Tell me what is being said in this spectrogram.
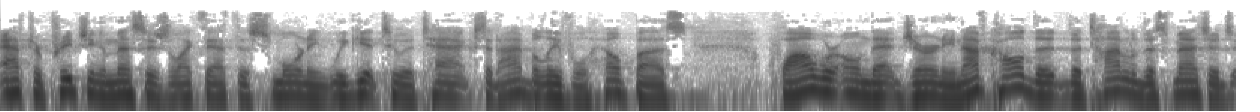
after preaching a message like that this morning, we get to a text that I believe will help us while we're on that journey, and I've called the, the title of this message,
